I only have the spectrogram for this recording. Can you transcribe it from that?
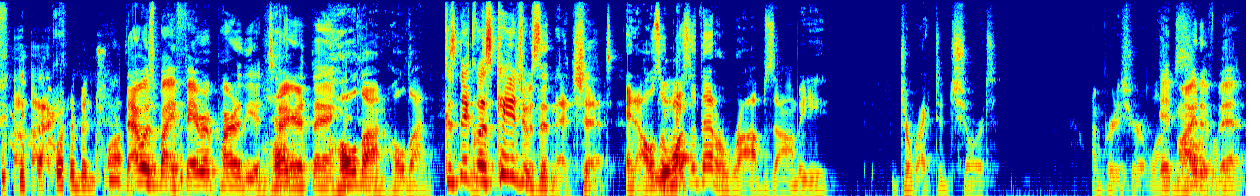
That would have been fun. That was my favorite part of the entire hold, thing. Hold on, hold on. Because Nicolas Cage was in that shit. And also, Yeah. wasn't that a Rob Zombie directed short? I'm pretty sure it was. It might have been.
